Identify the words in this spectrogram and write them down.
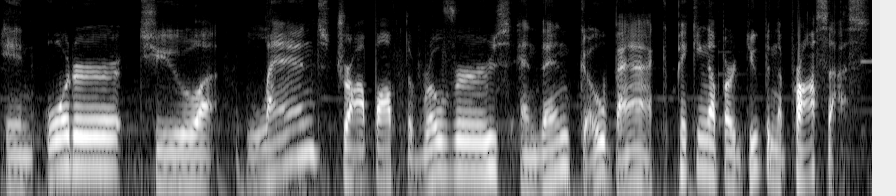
in order to uh, land, drop off the rovers, and then go back, picking up our dupe in the process.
